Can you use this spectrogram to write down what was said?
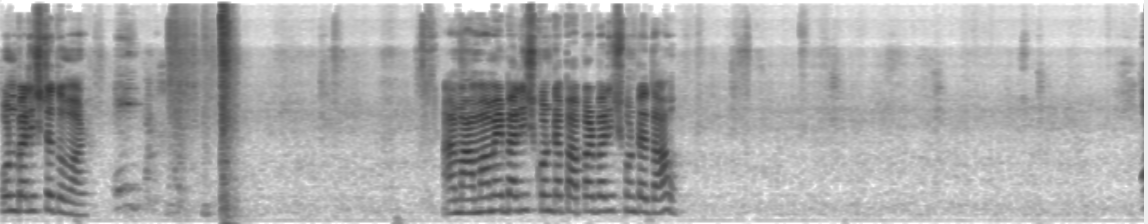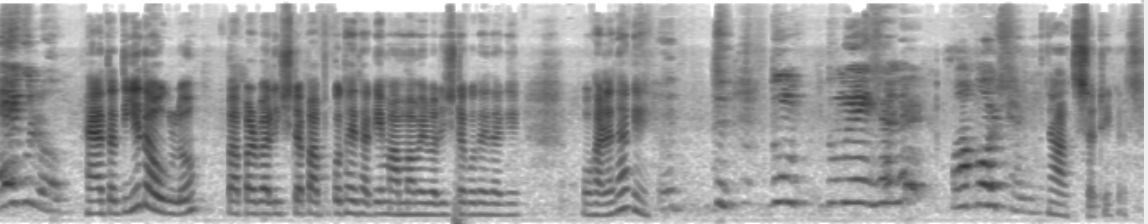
কোন বালিশটা তোমার? আর মামামের বালিশ কোনটা পাপার বালিশ কোনটা দাও। হ্যাঁ তা দিয়ে দাও ওগুলো। পাপার বালিশটা পাপ কোথায় থাকে? মামামের বালিশটা কোথায় থাকে? ওখানে থাকে? তু- তু- তুমি এখানে পাপা আচ্ছা ঠিক আছে।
